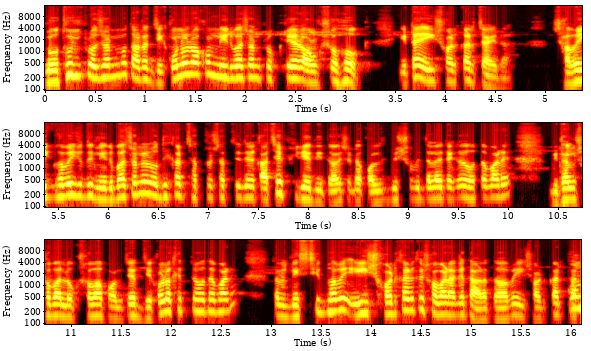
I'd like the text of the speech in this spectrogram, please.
নতুন প্রজন্ম তারা যে কোনো রকম নির্বাচন প্রক্রিয়ার অংশ হোক, এটা এই সরকার চায় না। স্বাভাবিকভাবেই যদি নির্বাচনের অধিকার ছাত্রছাত্রীদের কাছে ফিরিয়ে দিতে হয় সেটা কলেজ বিশ্ববিদ্যালয় থেকে হতে পারে বিধানসভা লোকসভা পঞ্চায়েত যে কোনো ক্ষেত্রে হতে পারে তাহলে নিশ্চিতভাবে এই সরকারকে সবার আগে তাড়াতে হবে। এই সরকার কোন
